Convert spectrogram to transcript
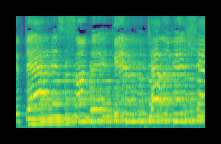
If dad is a Sunday, give him television.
